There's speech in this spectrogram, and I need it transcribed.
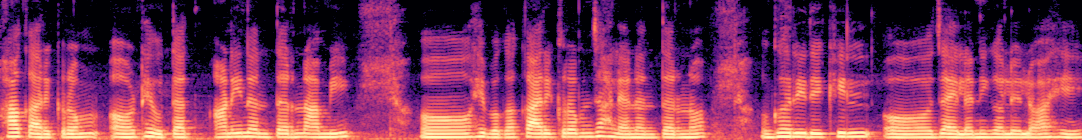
हा कार्यक्रम ठेवतात. आणि नंतर आम्ही हे बघा कार्यक्रम झाल्यानंतरनं घरी देखील जायला निघालेलो आहे.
